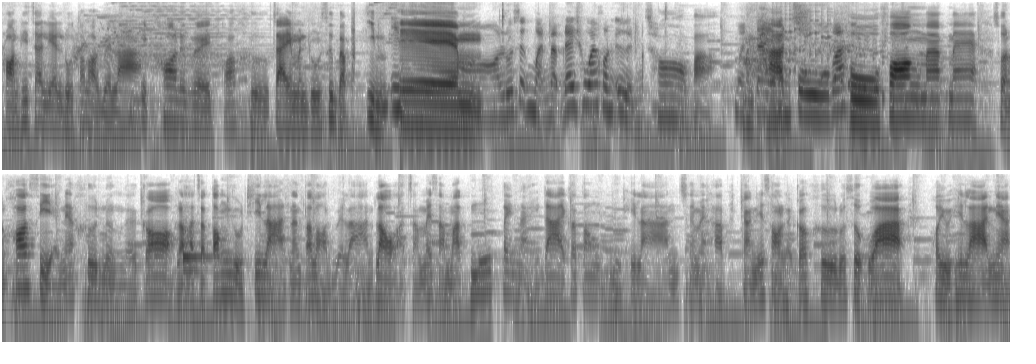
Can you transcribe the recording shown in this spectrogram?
พร้อมที่จะเรียนรู้ตลอดเวลา อีกข้อหนึงเลยก็คือใจมันรู้สึกแบบอิ่มอิ่เอมมอ๋อ รู้สึกเหมือนแบบได้ช่วยคนอื่น ชอบอะ เหมือนใจทัมันชฟูปะฟูฟ่องมากแม่ ส่วนข้อเสียเนี่ยคือหนึ่งเลยก็ เราอาจจะต้องอยู่ที่ร้านนั้นตลอดเวลา เราอาจจะไม่สามารถมูฟไปไหนได้ก็ต้องอยู่ที่ร้านใช่ไหมครับ อย่างที่สองเลยก็คือรู้สึกว่า ออยู่ที่ร้านเนี่ย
